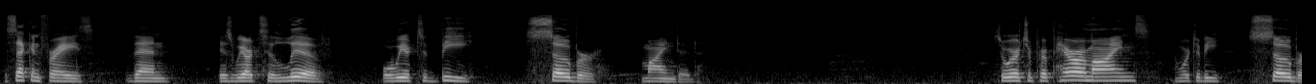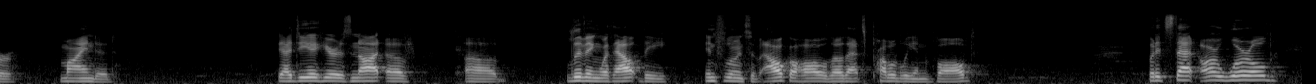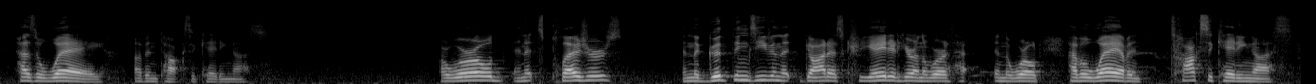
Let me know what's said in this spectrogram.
The second phrase then is we are to live or we are to be sober minded. So we're to prepare our minds and we're to be sober minded. The idea here is not of uh, living without the influence of alcohol, although that's probably involved. But it's that our world has a way of intoxicating us. Our world and its pleasures and the good things even that God has created here on the world, in the world have a way of intoxicating us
